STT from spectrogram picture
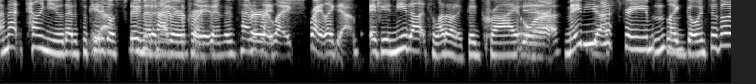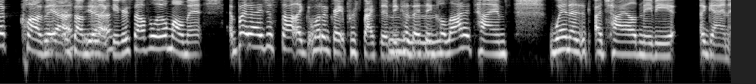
I'm not telling you that it's okay yeah. to go scream at another person. There's a time and place. Like, right, like yeah. if you need a, to let out a good cry or maybe even yes. a scream, mm-hmm. like go into the closet or something like give yourself a little moment but i just thought like what a great perspective because mm-hmm. i think mm-hmm. a lot of times when a, a child maybe again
